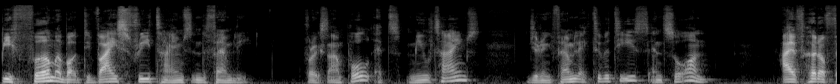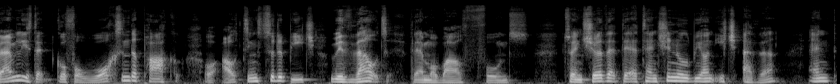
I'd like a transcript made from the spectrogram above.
Be firm about device free times in the family. For example, at meal times, during family activities, and so on. I've heard of families that go for walks in the park or outings to the beach without their mobile phones to ensure that their attention will be on each other and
